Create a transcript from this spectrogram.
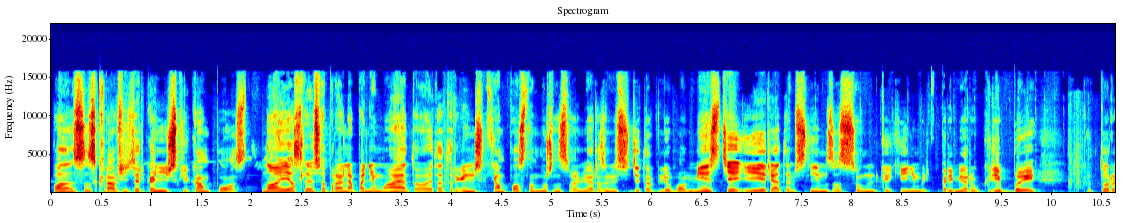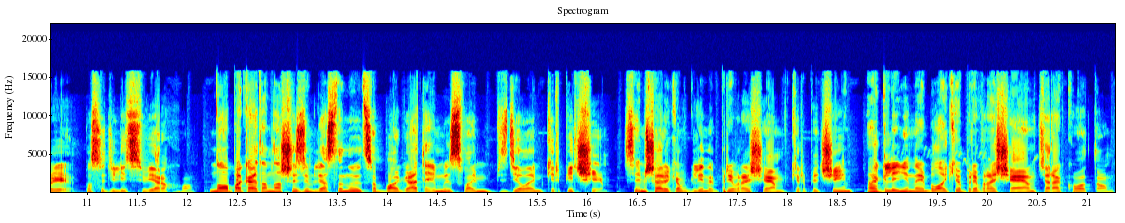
понадобится скрафтить органический компост. Ну а если я все правильно понимаю, то этот органический компост нам нужно с вами разместить это в любом месте и рядом с ним засунуть какие-нибудь, к примеру, грибы, которые посадили сверху. Но пока там наша земля становится богатой, мы с вами сделаем делаем кирпичи. 7 шариков глины превращаем в кирпичи, а глиняные блоки превращаем в терракоту.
